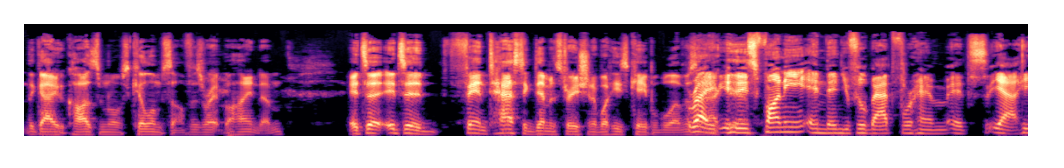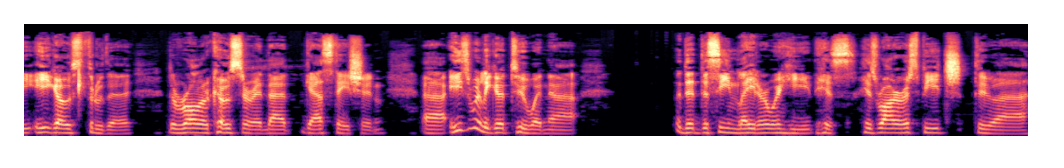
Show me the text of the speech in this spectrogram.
the guy who caused him to almost kill himself is right behind him. It's a it's a fantastic demonstration of what he's capable of. As right, it is funny, and then you feel bad for him. It's yeah, he he goes through the the roller coaster at that gas station. Uh, he's really good too when uh the the scene later when he his his rah speech to uh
